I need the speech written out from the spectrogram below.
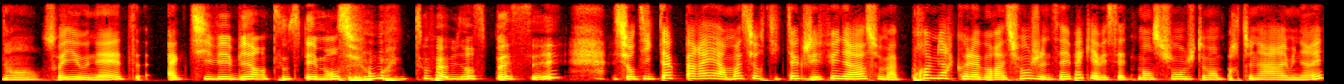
Non, soyez honnête, activez bien toutes les mentions tout va bien se passer. Sur TikTok, pareil, moi sur TikTok, j'ai fait une erreur sur ma première collaboration. Je ne savais pas qu'il y avait cette mention justement partenariat rémunéré.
